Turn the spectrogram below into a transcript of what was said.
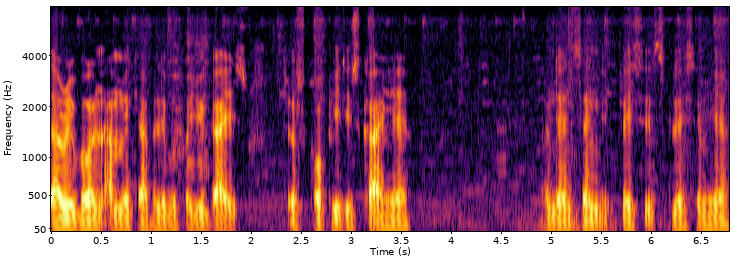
that ribbon I'm making available for you guys. Just copy this guy here and then send it places, place him here.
